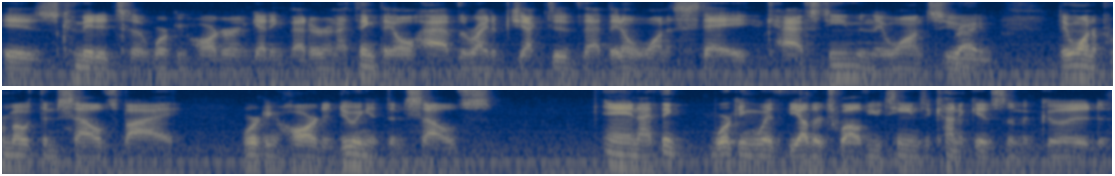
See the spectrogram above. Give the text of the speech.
is committed to working harder and getting better, and I think they all have the right objective that they don't want to stay a Cavs team and they want to Right. they want to promote themselves by working hard and doing it themselves. And I think working with the other 12U teams, it kind of gives them a good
